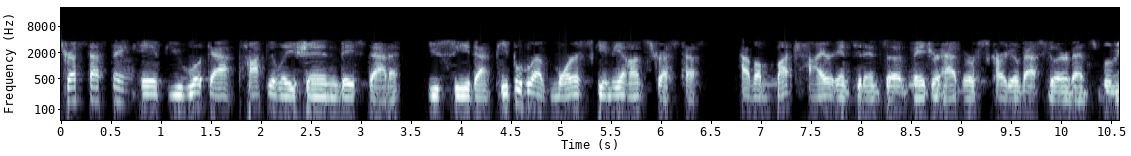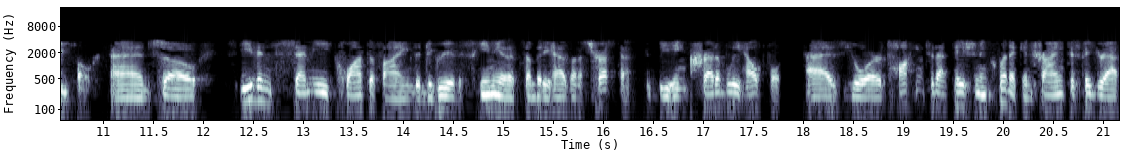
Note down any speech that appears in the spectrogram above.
Stress testing, if you look at population-based data, you see that people who have more ischemia on stress tests have a much higher incidence of major adverse cardiovascular events moving forward. And so even semi-quantifying the degree of ischemia that somebody has on a stress test can be incredibly helpful as you're talking to that patient in clinic and trying to figure out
